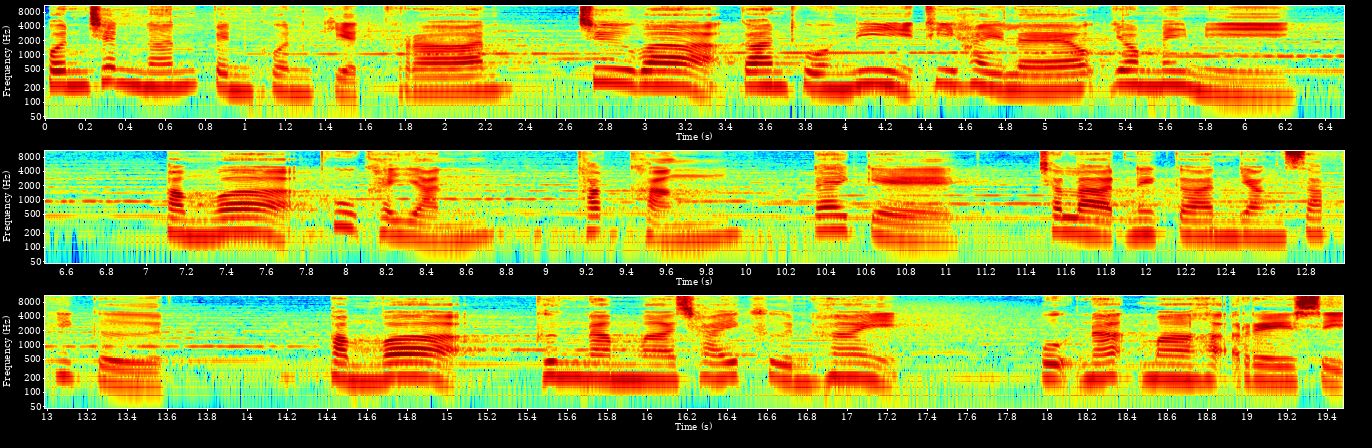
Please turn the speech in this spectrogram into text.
คนเช่นนั้นเป็นคนเกียจคร้าน ชื่อว่าการทวงหนี้ที่ให้แล้วย่อมไม่มีคำว่า ผู้ขยัน ทักขัง ได้แก่ ฉลาดในการยังทรัพย์ให้เกิดคำว่า พึงนำมาใช้คืนให้ ปุณะมาหเรสิ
